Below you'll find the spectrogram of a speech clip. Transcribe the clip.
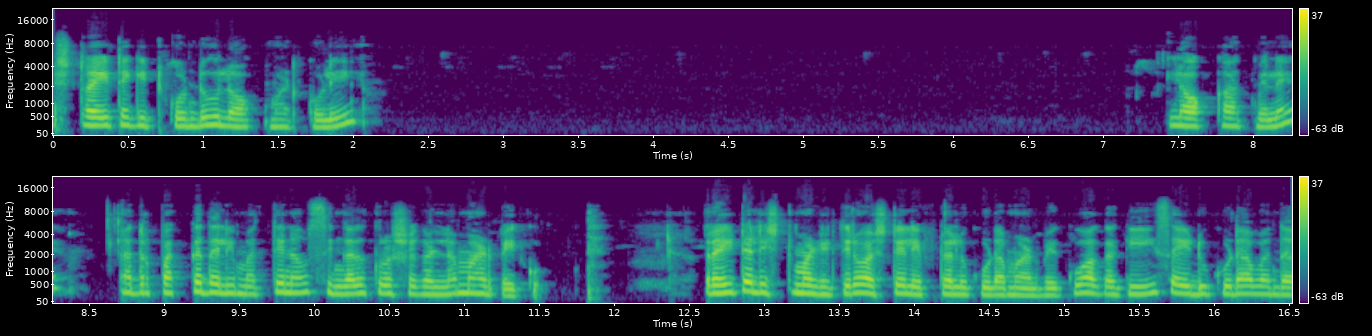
ಸ್ಟ್ರೈಟಾಗಿ ಇಟ್ಕೊಂಡು ಲಾಕ್ ಮಾಡ್ಕೊಳ್ಳಿ. ಲಾಕ್ ಆದಮೇಲೆ ಅದ್ರ ಪಕ್ಕದಲ್ಲಿ ಮತ್ತೆ ನಾವು ಸಿಂಗಲ್ ಕ್ರೋಶಗಳನ್ನ ಮಾಡಬೇಕು. ರೈಟಲ್ಲಿ ಎಷ್ಟು ಮಾಡಿರ್ತೀರೋ ಅಷ್ಟೇ ಲೆಫ್ಟಲ್ಲೂ ಕೂಡ ಮಾಡಬೇಕು. ಹಾಗಾಗಿ ಈ ಸೈಡು ಕೂಡ ಒಂದು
